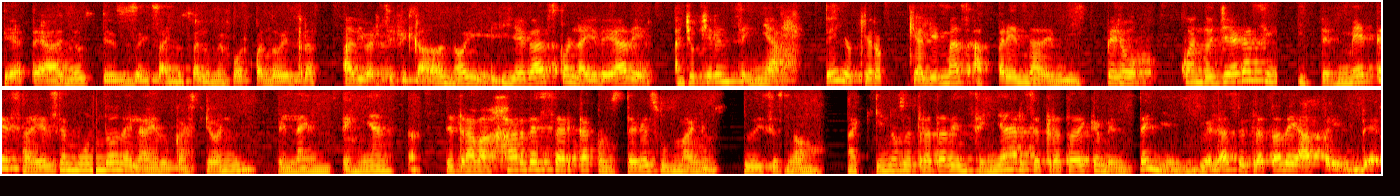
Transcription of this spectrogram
10 años, 16 años a lo mejor cuando entras a diversificado, ¿no? Y, llegas con la idea de, ah, yo quiero enseñar, ¿sí? Yo quiero que alguien más aprenda de mí. Pero cuando llegas y, y te metes a ese mundo de la educación, de la enseñanza, de trabajar de cerca con seres humanos, tú dices, no, aquí no se trata de enseñar, se trata de que me enseñen, ¿verdad? Se trata de aprender.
